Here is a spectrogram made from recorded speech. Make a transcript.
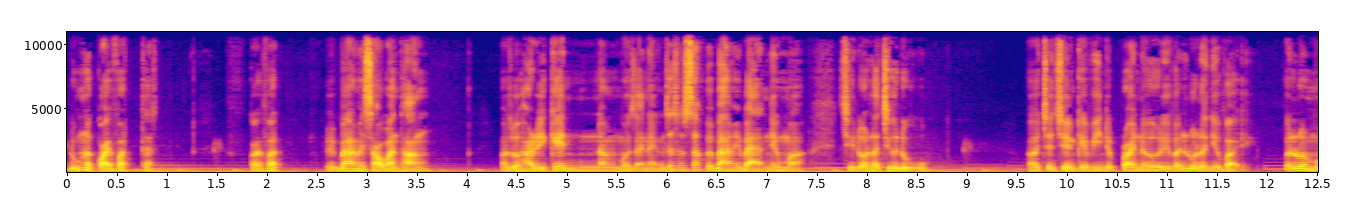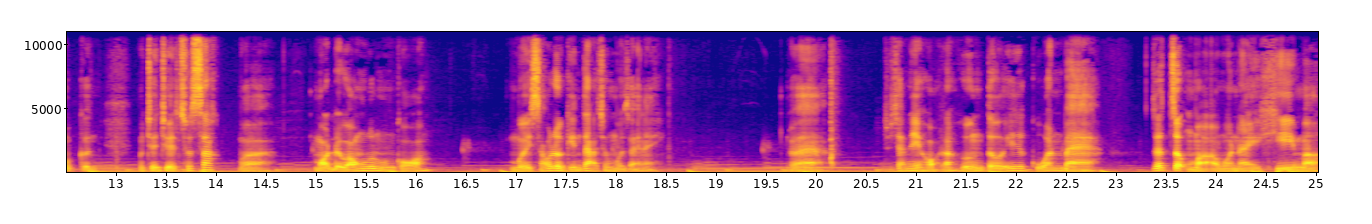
đúng là quái vật thật. Quái vật với 36 bàn thắng. Mặc dù Harry Kane năm mùa giải này cũng rất xuất sắc với 30 bàn, nhưng mà chỉ đó là chưa đủ. Ở chân truyền Kevin De Bruyne thì vẫn luôn là như vậy. Vẫn luôn một cơn, một chân truyền xuất sắc mà mọi đội bóng luôn muốn có 16 đường kiến tạo trong mùa giải này. Và chắc chắn thì họ đã hướng tới cú ăn bà rất rộng mở mùa này khi mà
